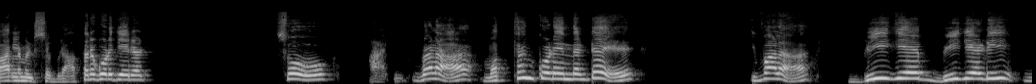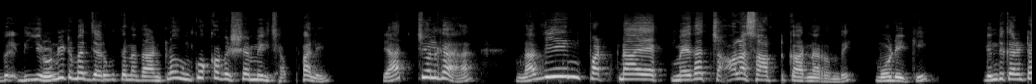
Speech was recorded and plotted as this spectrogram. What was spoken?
పార్లమెంట్ సభ్యుడు. అతను కూడా చేరాడు. సో ఇవాళ మొత్తం కూడా ఏంటంటే ఇవాళ బీజే బీజేడీ ఈ రెండింటి మధ్య జరుగుతున్న దాంట్లో ఇంకొక విషయం మీకు చెప్పాలి. యాక్చువల్గా నవీన్ పట్నాయక్ మీద చాలా సాఫ్ట్ కార్నర్ ఉంది మోడీకి. ఎందుకంటే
